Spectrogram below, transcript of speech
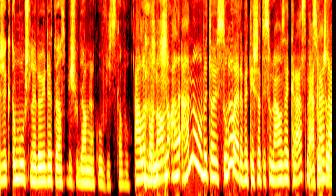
že k tomu už nedojde, to já spíš udělám nějakou výstavu. Alebo no, no ale áno, ve to je super, no. tie šaty sú naozaj krásne a Sú to- každá,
